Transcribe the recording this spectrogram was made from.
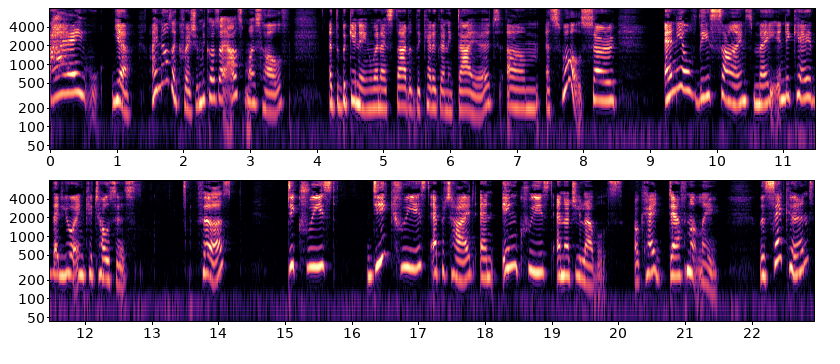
I, yeah, I know that question because I asked myself at the beginning when I started the ketogenic diet um, as well. So, any of these signs may indicate that you're in ketosis. First, decreased decreased appetite and increased energy levels. Okay, definitely. The second,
